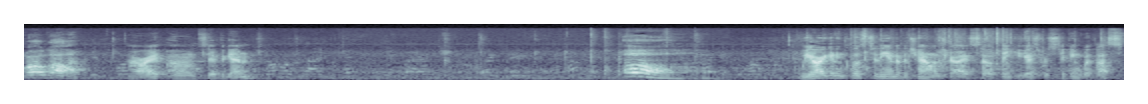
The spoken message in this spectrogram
Oh God. All sip again. Oh. We are getting close to the end of the challenge, guys. So thank you guys for sticking with us.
